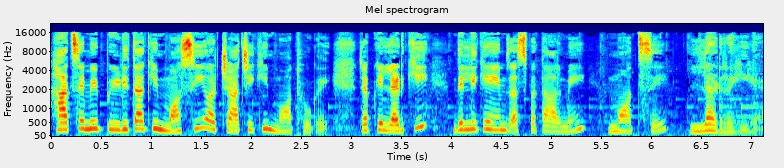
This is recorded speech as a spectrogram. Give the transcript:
हादसे में पीड़िता की मौसी और चाची की मौत हो गई, जबकि लड़की दिल्ली के एम्स अस्पताल में मौत से लड़ रही है।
